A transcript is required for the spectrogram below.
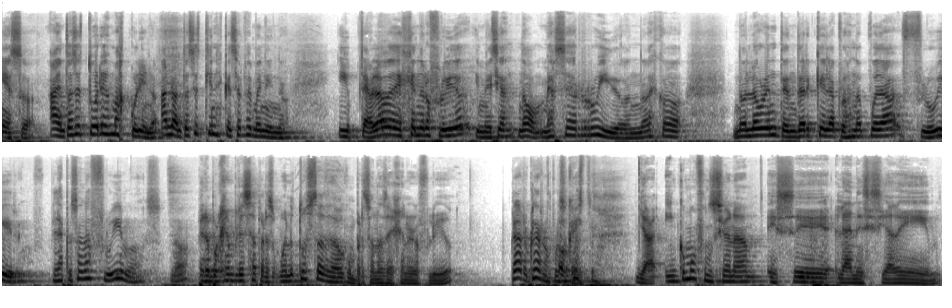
eso. Ah, entonces tú eres masculino. Ah, no, entonces tienes que ser femenino. Y te hablaba de género fluido y me decías, no, me hace ruido, ¿no? Es como, no logro entender que la persona pueda fluir. Las personas fluimos, ¿no? Pero por ejemplo, esa persona... Bueno, ¿tú has tratado con personas de género fluido? Claro, claro, por supuesto. Ya, ¿y cómo funciona ese, la necesidad de,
